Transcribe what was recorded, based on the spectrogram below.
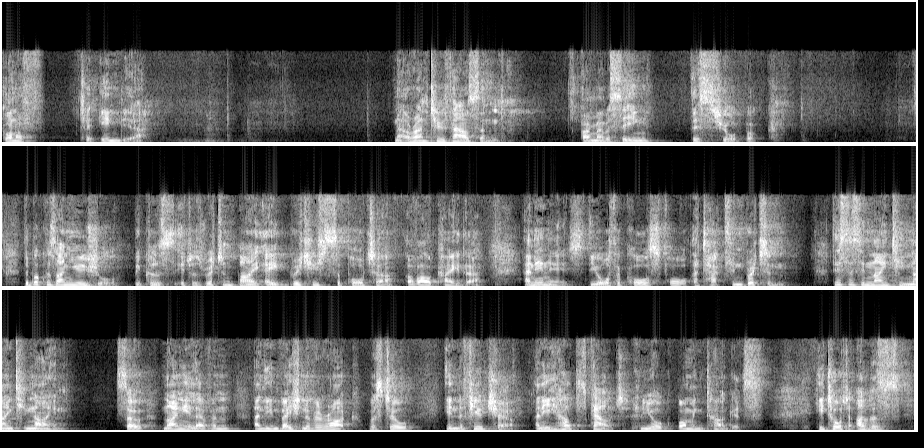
gone off to India. Now, around 2000, I remember seeing this short book. The book was unusual because it was written by a British supporter of Al Qaeda, and in it, the author calls for attacks in Britain. This is in 1999, so 9 11 and the invasion of Iraq were still in the future, and he helped scout New York bombing targets. He taught others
